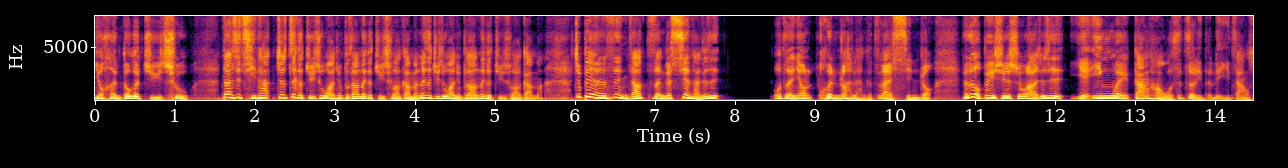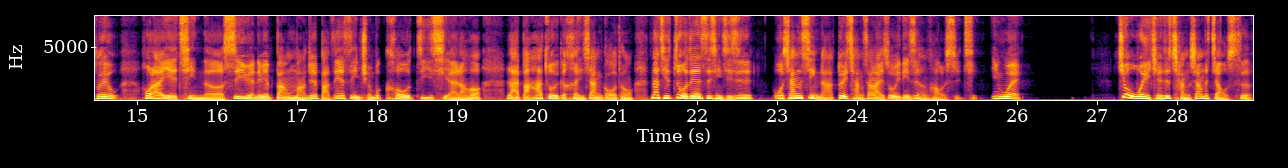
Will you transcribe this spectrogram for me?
有很多个局处，但是其他就这个局处完全不知道那个局处要干嘛，那个局处完全不知道那个局处要干嘛，就变成是，你知道，整个现场就是。我只能用混乱两个字来形容，可是我必须说啦，就是也因为刚好我是这里的里长，所以后来也请了市议员那边帮忙，就是把这些事情全部抠集起来，然后来把它做一个横向沟通。那其实做这件事情，其实我相信啊，对厂商来说一定是很好的事情，因为。就我以前是厂商的角色，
